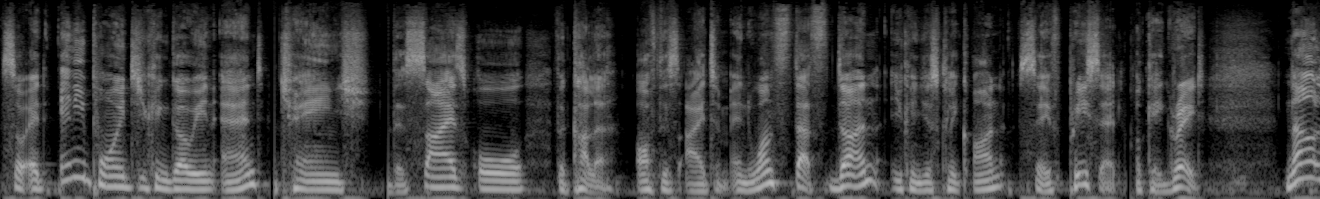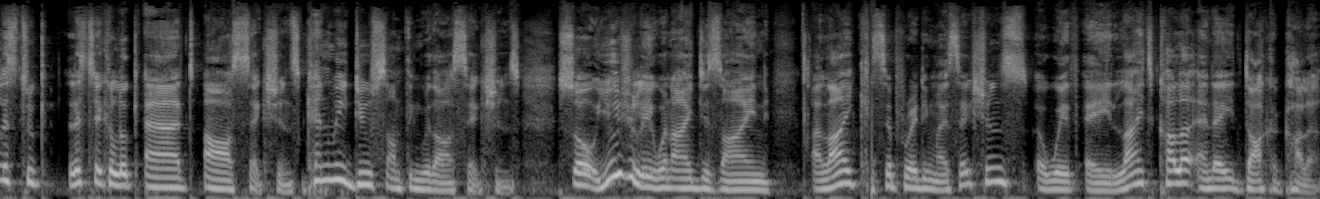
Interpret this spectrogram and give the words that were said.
So at any point, you can go in and change the size or the color of this item. And once that's done, you can just click on Save Preset. Okay, great. Now let's, took, let's take a look at our sections. Can we do something with our sections? So usually when I design, I like separating my sections with a light color and a darker color.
